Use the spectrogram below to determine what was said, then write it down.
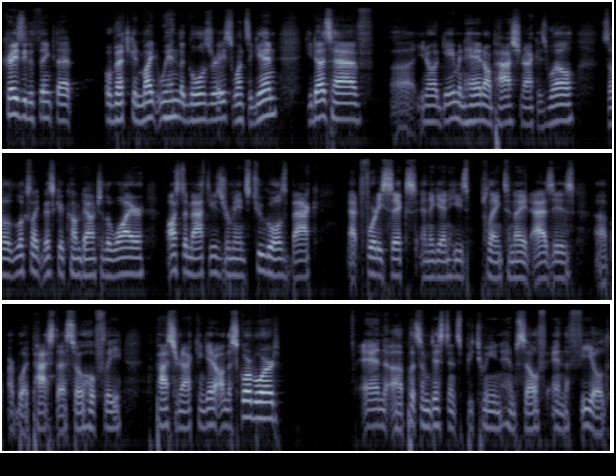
crazy to think that Ovechkin might win the goals race once again. He does have, uh, you know, a game in hand on Pastrnak as well. So it looks like this could come down to the wire. Auston Matthews remains two goals back at 46. And again, he's playing tonight, as is uh, our boy Pasta. So hopefully Pastrnak can get it on the scoreboard and uh, put some distance between himself and the field.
